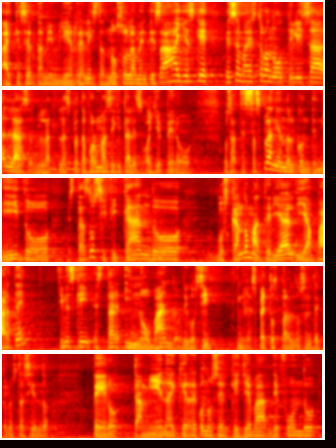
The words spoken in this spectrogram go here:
Hay, que ser también bien realistas. No solamente es, ay, es que ese maestro no utiliza las, la, las plataformas digitales. Oye, pero, o sea, te estás planeando el contenido, estás dosificando, buscando material y aparte tienes que estar innovando. Digo, sí, mis respetos para el docente que lo está haciendo, pero también hay que reconocer que lleva de fondo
